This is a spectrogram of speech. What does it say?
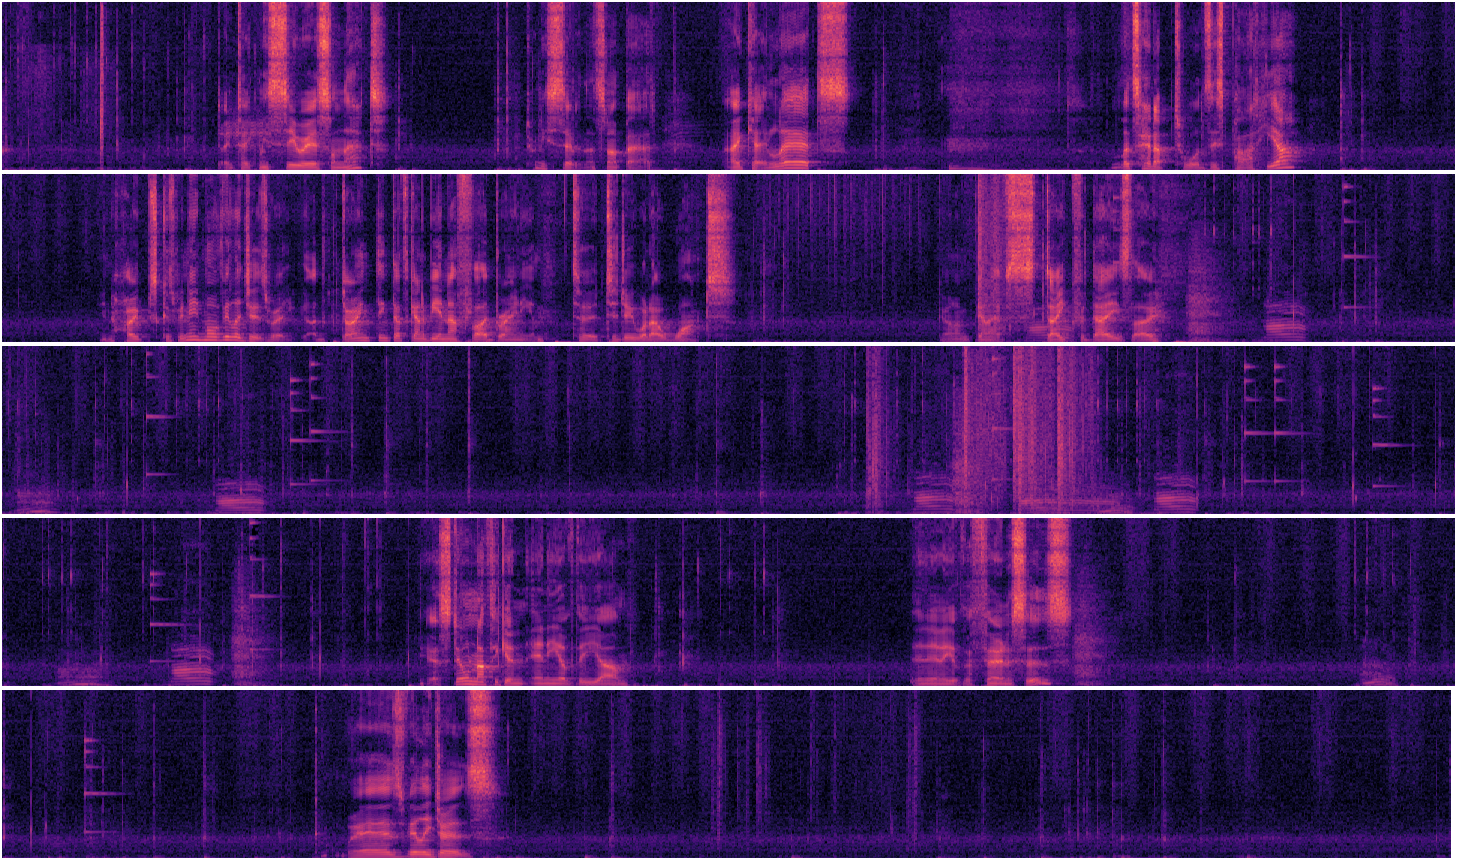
don't take me serious on that. 27. That's not bad. Okay, let's let's head up towards this part here in hopes because we need more villagers. I don't think that's going to be enough vibranium to, to do what I want. God, I'm going to have steak for days though. Yeah, still nothing in any of the um, in any of the furnaces. Come on, where's villagers?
